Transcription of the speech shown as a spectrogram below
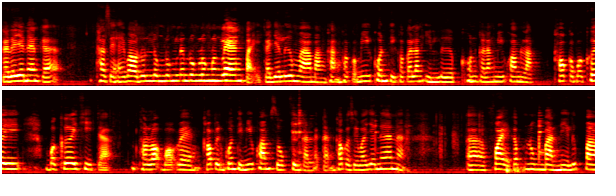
ก็เลยแน่นก็ ถ้าเสิให้เว้ารุนลงลงลงลงลงลงแรงไปก็อย่าลืมว่าบางครั้งเขาก็มีคนที่เขากำลังอินเลิฟคนกำลังมีความหลัก เขาก็บ่เคยบ่เคยที่จะทะเลาะเบาะแวงเขาเป็นคนที่มีความสุขซึ่งกันและกัน เขาก็เสิว่าอย่าแน่นน่ะไฟกับนุ่มบ้านนี่หรือเปล่า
